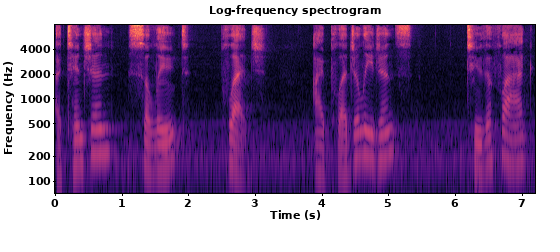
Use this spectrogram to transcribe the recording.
Attention, salute, pledge. I pledge allegiance to the flag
